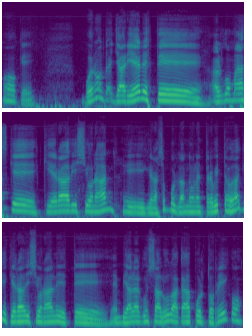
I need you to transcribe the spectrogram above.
ok. Bueno, Yariel, este, algo más que quiera adicionar y gracias por darnos la entrevista, ¿verdad? Que quiera adicionar, este, enviarle algún saludo acá a Puerto Rico.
